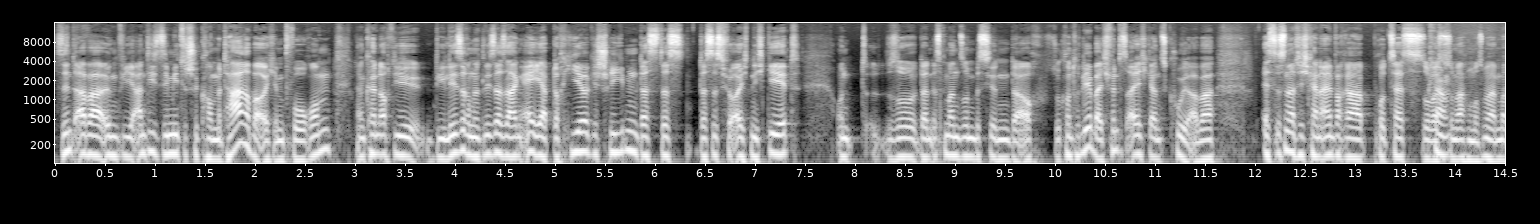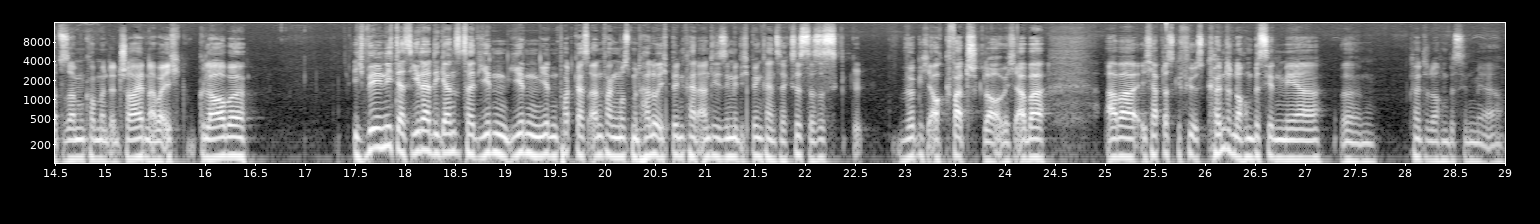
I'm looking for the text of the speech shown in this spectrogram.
sind aber irgendwie antisemitische Kommentare bei euch im Forum, dann können auch die, die Leserinnen und Leser sagen, ey, ihr habt doch hier geschrieben, dass, das, dass es für euch nicht geht und so, dann ist man so ein bisschen da auch so kontrollierbar. Ich finde es eigentlich ganz cool, aber es ist natürlich kein einfacher Prozess, sowas Klar. zu machen, muss man immer zusammenkommen und entscheiden, aber ich glaube, ich will nicht, dass jeder die ganze Zeit jeden, jeden, jeden Podcast anfangen muss mit Hallo, ich bin kein Antisemit, ich bin kein Sexist. Das ist wirklich auch Quatsch, glaube ich. Aber, aber ich habe das Gefühl, es könnte noch ein bisschen mehr ähm, könnte noch ein bisschen mehr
